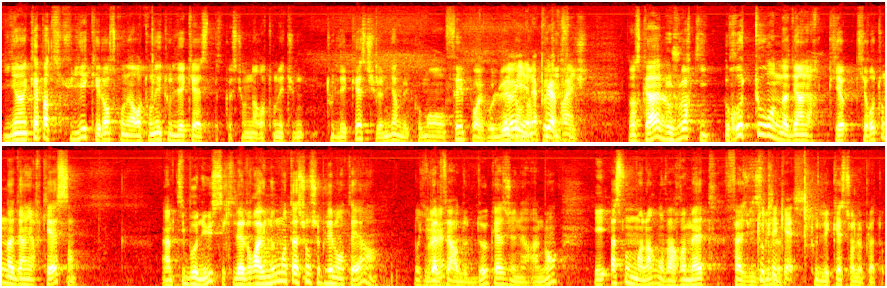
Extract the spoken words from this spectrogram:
Il y a un cas particulier qui est lorsqu'on a retourné toutes les caisses. Parce que si on a retourné toutes les caisses, tu vas me dire, mais comment on fait pour évoluer Oui, dans notre petite fiche? Dans ce cas-là, le joueur qui retourne la dernière, qui, qui retourne la dernière caisse, un petit bonus, c'est qu'il a le droit à une augmentation supplémentaire. Donc il va le faire de deux cases généralement. Et à ce moment-là, on va remettre face visible les caisses. toutes les caisses sur le plateau.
